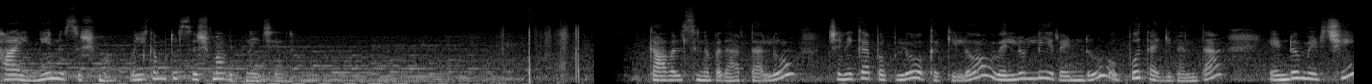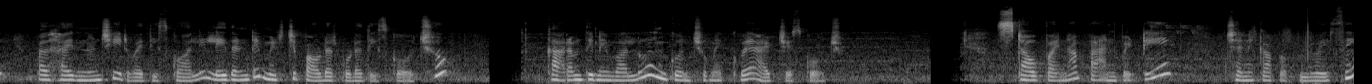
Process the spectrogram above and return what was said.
హాయ్ నేను Sushma. Welcome to Sushma with nature. కావలసిన పదార్థాలు శనగకాయ పప్పులు ఒక కిలో వెల్లుల్లి రెండు ఉప్పు తగినంత ఎండుమిర్చి పదహైదు నుంచి ఇరవై తీసుకోవాలి లేదంటే మిర్చి పౌడర్ కూడా తీసుకోవచ్చు. కారం తినేవాళ్ళు ఇంకొంచెం ఎక్కువే యాడ్ చేసుకోవచ్చు. స్టవ్ పైన ప్యాన్ పెట్టి శనగకాయ పప్పులు వేసి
